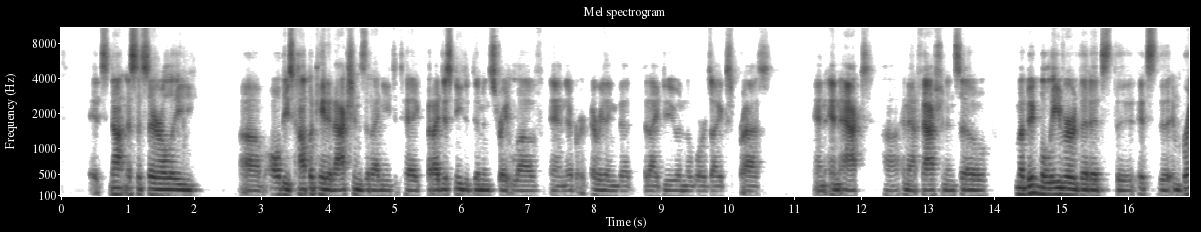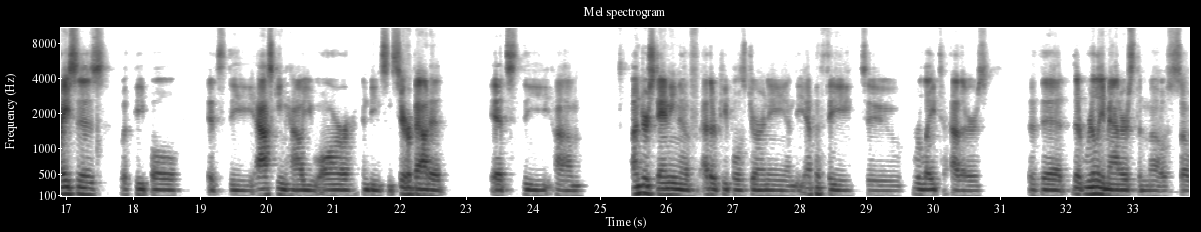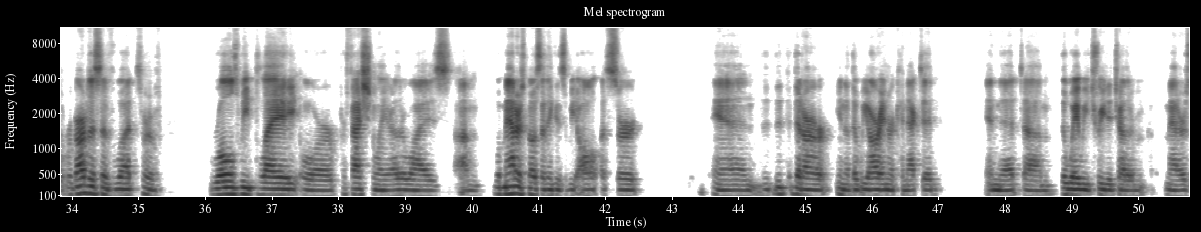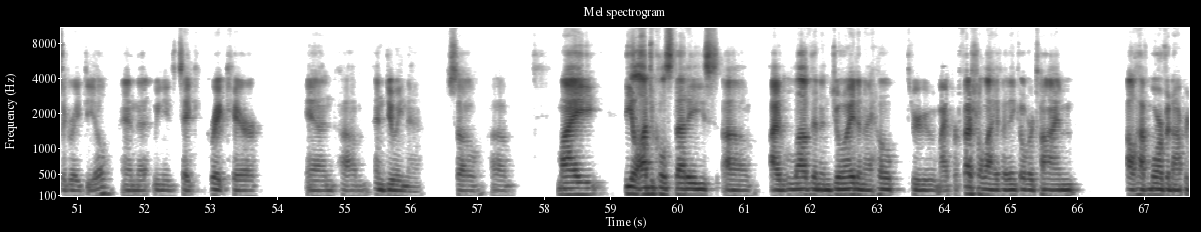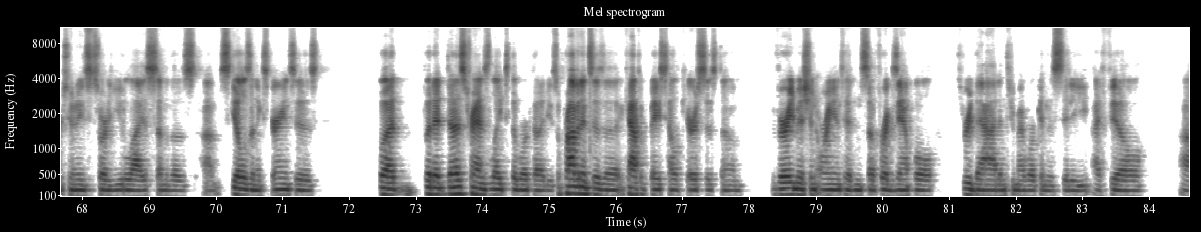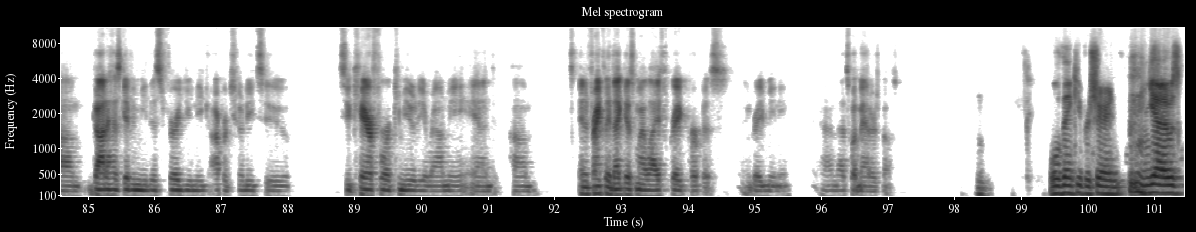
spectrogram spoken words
it's not necessarily um, all these complicated actions that I need to take, but I just need to demonstrate love and ever, everything that, that I do and the words I express and, and act uh, in that fashion. And so I'm a big believer that it's the, it's the embraces with people, it's the asking how you are and being sincere about it. It's the um, understanding of other people's journey and the empathy to relate to others that that really matters the most. So regardless of what sort of roles we play or professionally or otherwise. Um, what matters most, I think, is we all assert and th- th- that are you know that we are interconnected and that um, the way we treat each other matters a great deal and that we need to take great care and um, and doing that. So um, my theological studies uh, i loved and enjoyed and i hope through my professional life i think over time i'll have more of an opportunity to sort of utilize some of those um, skills and experiences. But but it does translate to the work that I do. So Providence is a Catholic-based healthcare system, very mission-oriented, and so for example, through that and through my work in the city, I feel um, God has given me this very unique opportunity to to care for a community around me, and um, and frankly, that gives my life great purpose and great meaning, and that's what matters most. Well, thank you for sharing. yeah, it was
